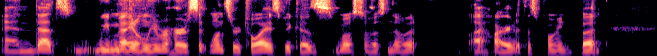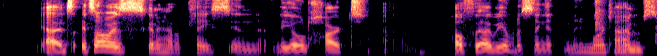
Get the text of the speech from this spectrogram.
and that's we might only rehearse it once or twice because most of us know it by heart at this point. But yeah, it's it's always gonna have a place in the old heart. Um, hopefully, I'll be able to sing it many more times.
